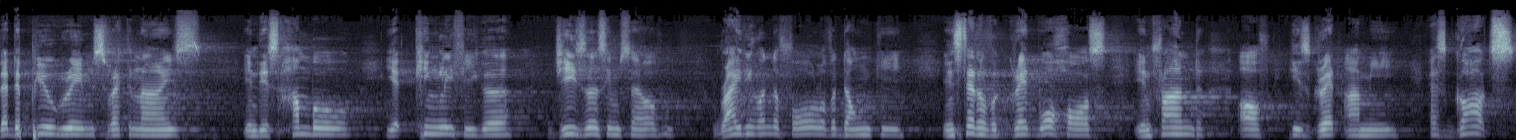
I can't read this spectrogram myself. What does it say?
that the pilgrims recognize in this humble yet kingly figure Jesus himself riding on the foal of a donkey instead of a great war horse in front of his great army as God's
